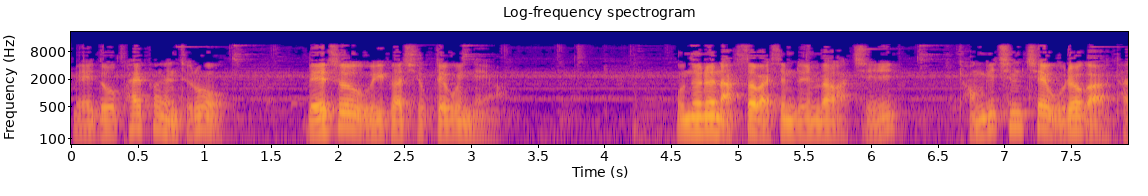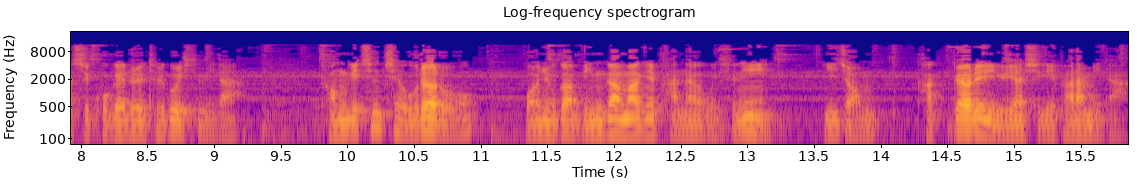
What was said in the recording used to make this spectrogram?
매도 8%로 매수 우위가 지속되고 있네요. 오늘은 앞서 말씀드린 바와 같이 경기 침체 우려가 다시 고개를 들고 있습니다. 경기 침체 우려로 원유가 민감하게 반응하고 있으니 이 점 각별히 유의하시기 바랍니다.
